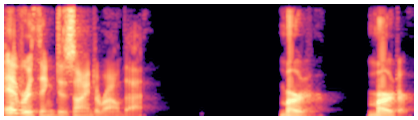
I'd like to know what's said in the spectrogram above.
everything designed around that. Murder, murder,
